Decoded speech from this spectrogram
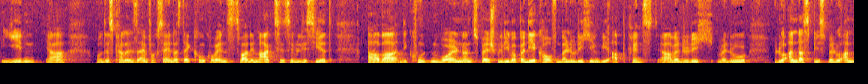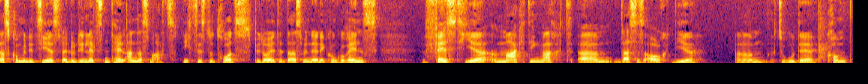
jeden, ja. Und es kann jetzt einfach sein, dass der Konkurrenz zwar den Markt sensibilisiert, aber die Kunden wollen dann zum Beispiel lieber bei dir kaufen, weil du dich irgendwie abgrenzt, ja, weil du dich, weil du, weil du anders bist, weil du anders kommunizierst, weil du den letzten Teil anders machst. Nichtsdestotrotz bedeutet das, wenn deine Konkurrenz fest hier Marketing macht, ähm, dass es auch dir ähm, zugute kommt,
